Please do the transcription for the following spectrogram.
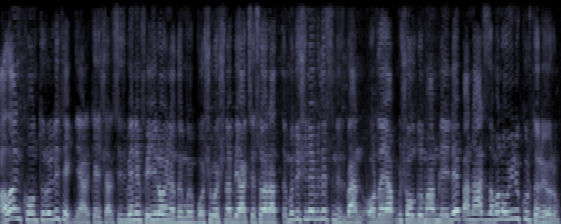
alan kontrolü tekniği arkadaşlar. Siz benim fail oynadığımı, boşu boşuna bir aksesuar attığımı düşünebilirsiniz. Ben orada yapmış olduğum hamleyle ben her zaman oyunu kurtarıyorum.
